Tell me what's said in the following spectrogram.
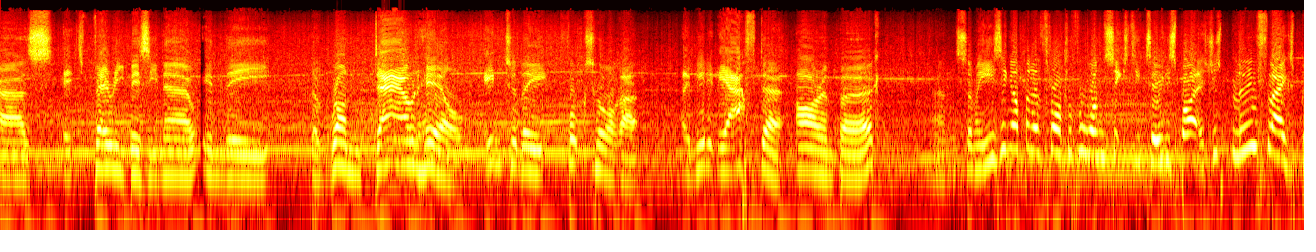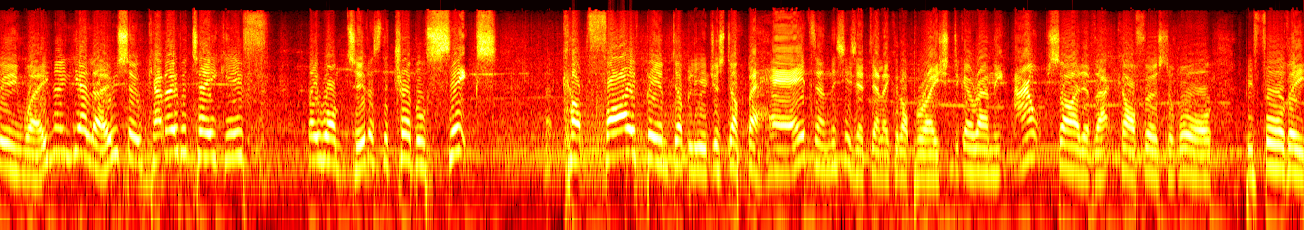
As it's very busy now in the the run downhill into the Fuchsröhre immediately after Aremberg. And some easing up at the throttle for 162 despite it's just blue flags being waved, no yellow, so can overtake if they want to. That's the treble six. Cup 5 BMW just up ahead, and this is a delicate operation to go around the outside of that car first of all before the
